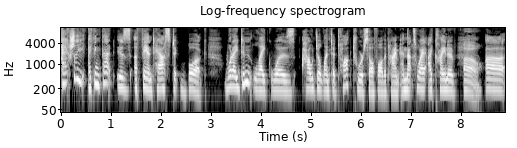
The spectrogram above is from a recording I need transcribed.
I actually, I think that is a fantastic book. What I didn't like was how Jolenta talked to herself all the time. And that's why I kind of, Oh, uh,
